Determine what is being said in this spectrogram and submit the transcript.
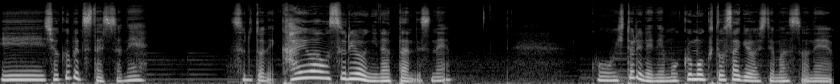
えー、植物たちとね、するとね、会話をするようになったんですね。こう一人でね、黙々と作業してますとね、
